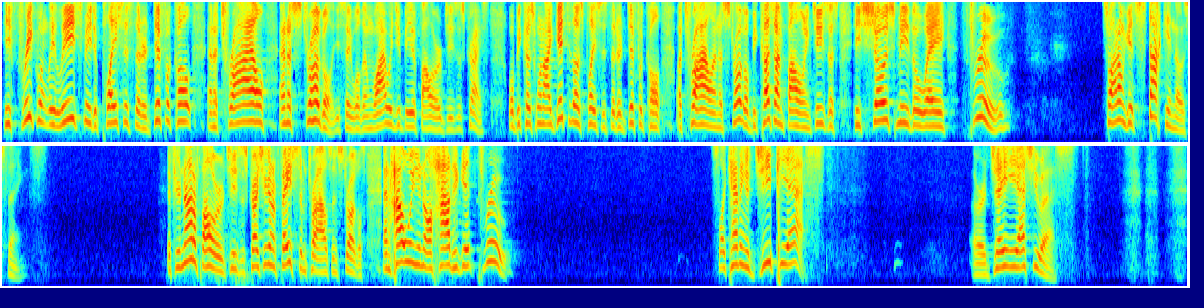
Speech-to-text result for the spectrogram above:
He frequently leads me to places that are difficult and a trial and a struggle. You say, well, then why would you be a follower of Jesus Christ? Well, because when I get to those places that are difficult, a trial and a struggle, because I'm following Jesus, He shows me the way through so I don't get stuck in those things. If you're not a follower of Jesus Christ, you're going to face some trials and struggles. And how will you know how to get through? It's like having a GPS or a JESUS.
